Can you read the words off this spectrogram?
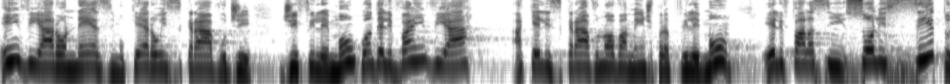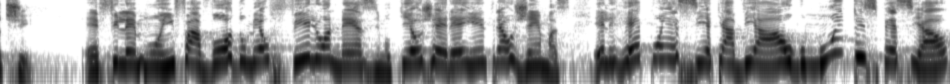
enviar Onésimo, que era o escravo de, de Filemão, quando ele vai enviar aquele escravo novamente para Filemão, ele fala assim: solicito-te é, Filemon em favor do meu filho Onésimo, que eu gerei entre algemas. Ele reconhecia que havia algo muito especial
